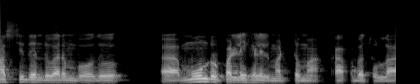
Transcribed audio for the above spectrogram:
மஸ்ஜித் என்று வரும்போது மூன்று பள்ளிகளில் மட்டுமா? காபத்துல்லா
